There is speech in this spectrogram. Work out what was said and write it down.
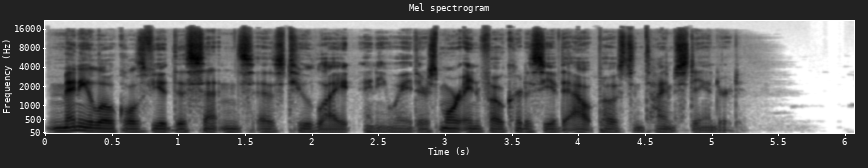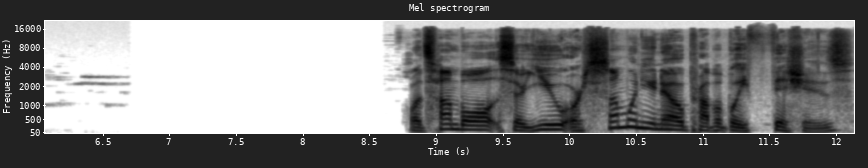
Many locals viewed this sentence as too light anyway. There's more info courtesy of the Outpost and Times Standard. Well, it's Humboldt, so you or someone you know probably fishes.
